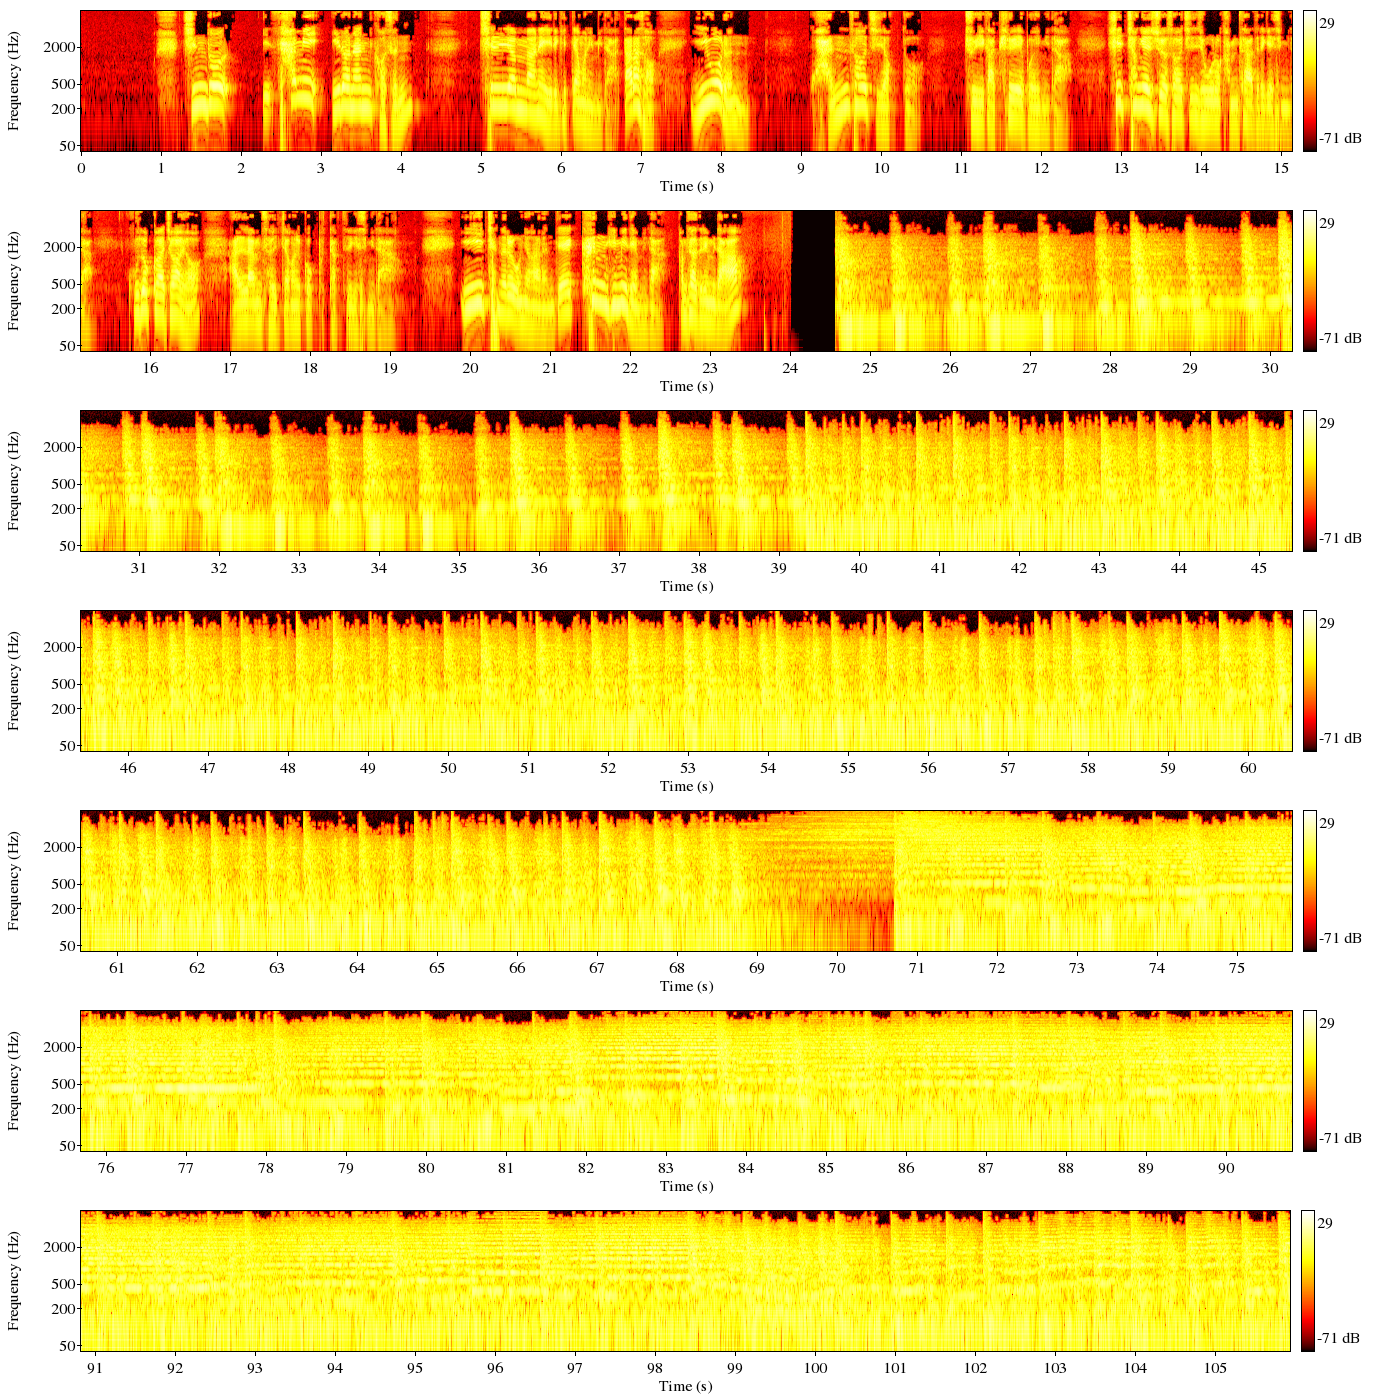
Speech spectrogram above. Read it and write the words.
진도 3이 일어난 것은 7년 만에 일이기 때문입니다. 따라서 2월은 관서 지역도 주의가 필요해 보입니다. 시청해 주셔서 진심으로 감사드리겠습니다. 구독과 좋아요, 알람 설정을 꼭 부탁드리겠습니다. 이 채널을 운영하는 데 큰 힘이 됩니다. 감사드립니다.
